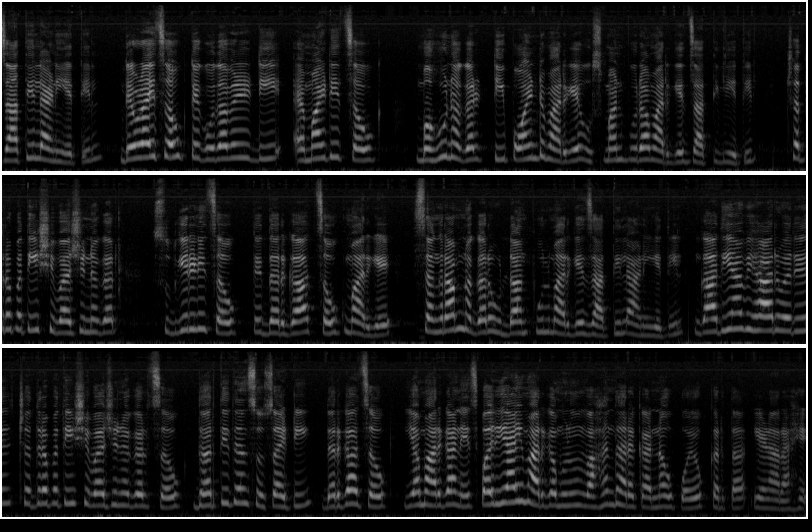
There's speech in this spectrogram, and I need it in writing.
जातील आणि येतील. देवळाई चौक ते Godavari T M I T चौक महूनगर टी पॉइंट मार्गे उस्मानपुरा मार्गे जातील येतील. छत्रपती शिवाजीनगर सुदगिरणी चौक ते दर्गा चौक मार्गे संग्रामनगर उड्डाणपूल मार्गे जातील आणि येतील. गादिया विहारवरील छत्रपती शिवाजीनगर चौक धरतीधन सोसायटी दर्गा चौक या मार्गानेच पर्यायी मार्ग म्हणून वाहनधारकांना उपयोग करता येणार आहे.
